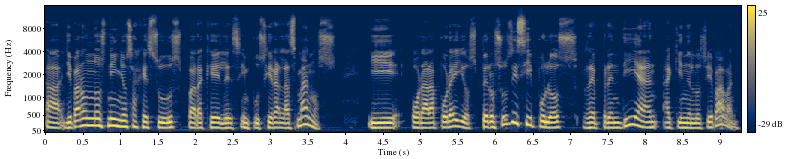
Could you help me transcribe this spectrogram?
Ah, llevaron unos niños a Jesús para que les impusiera las manos y orara por ellos, pero sus discípulos reprendían a quienes los llevaban.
